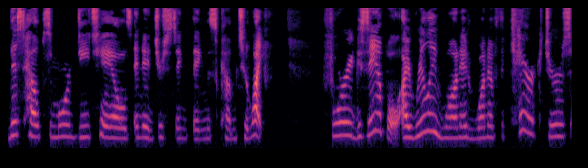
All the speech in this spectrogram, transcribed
this helps more details and interesting things come to life. For example, I really wanted one of the characters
